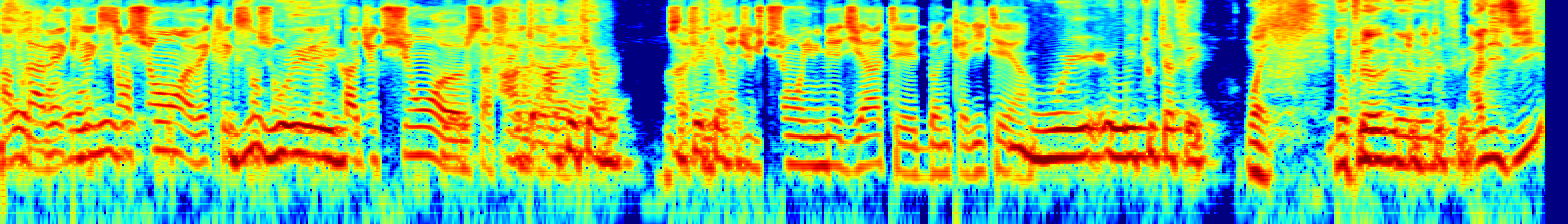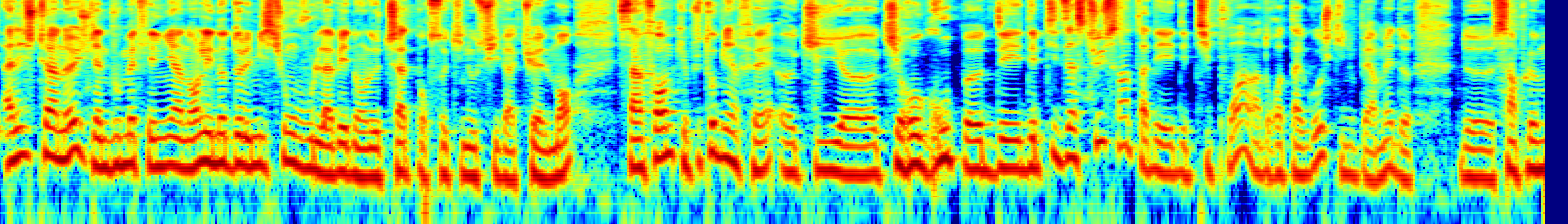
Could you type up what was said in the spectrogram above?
Après, avec l'extension, avec l'extension de traduction, euh, ça fait impeccable. ça fait une traduction immédiate et de bonne qualité. Hein. Oui, oui, tout à fait. Ouais. Donc le, allez-y, allez jeter un œil. Je viens de vous mettre les liens dans les notes de l'émission. Vous l'avez dans le chat pour ceux qui nous suivent actuellement. C'est un forum qui est plutôt bien fait, euh, qui, euh, qui regroupe euh, des, des petites astuces. Hein. Tu as des, des, petits points à droite à gauche qui nous permettent de, de simplement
